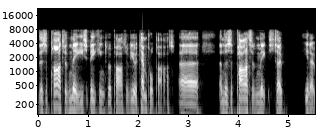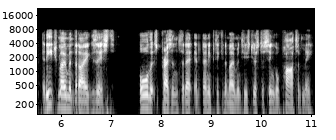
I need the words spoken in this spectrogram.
there's a part of me speaking to a part of you, a temporal part, uh, and there's a part of me. So you know, at each moment that I exist, all that's present at, at any particular moment is just a single part of me.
